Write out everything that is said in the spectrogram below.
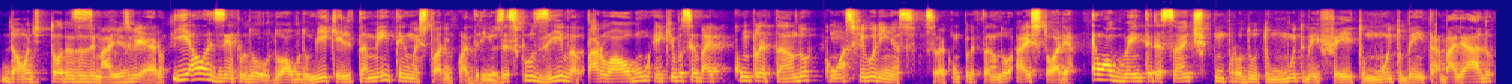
de onde todas as imagens vieram. E ao exemplo do, do álbum do Mickey, ele também tem uma história em quadrinhos exclusiva para o álbum em que você vai completando com as figurinhas. Você vai completando a história. É um álbum bem interessante, um produto muito bem feito, muito bem trabalhado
